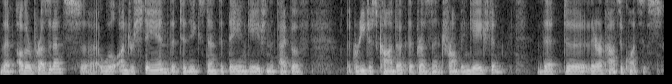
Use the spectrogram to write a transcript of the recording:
that other presidents uh, will understand that to the extent that they engage in the type of egregious conduct that President Trump engaged in, that uh, there are consequences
